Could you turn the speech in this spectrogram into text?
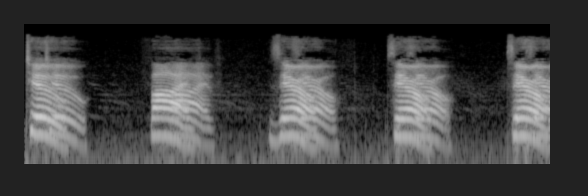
two, five, zero, zero, zero.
